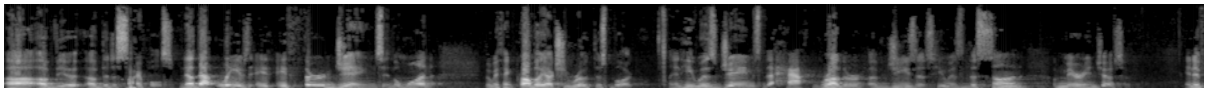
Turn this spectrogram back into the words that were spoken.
uh, of, the, of the disciples. Now that leaves a, a third James, and the one that we think probably actually wrote this book and he was James, the half brother of Jesus. He was the son of Mary and Joseph. And if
